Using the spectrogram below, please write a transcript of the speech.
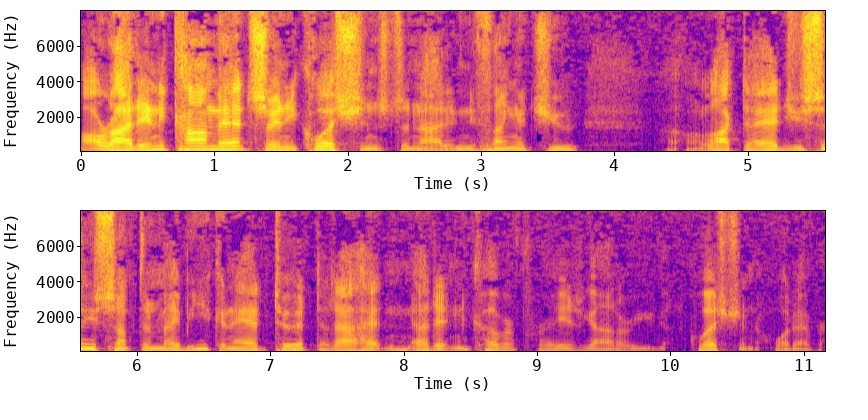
All right. Any comments or any questions tonight? Anything that you uh, like to add? You see something maybe you can add to it that I hadn't, I didn't cover. Praise God, or you got a question or whatever.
